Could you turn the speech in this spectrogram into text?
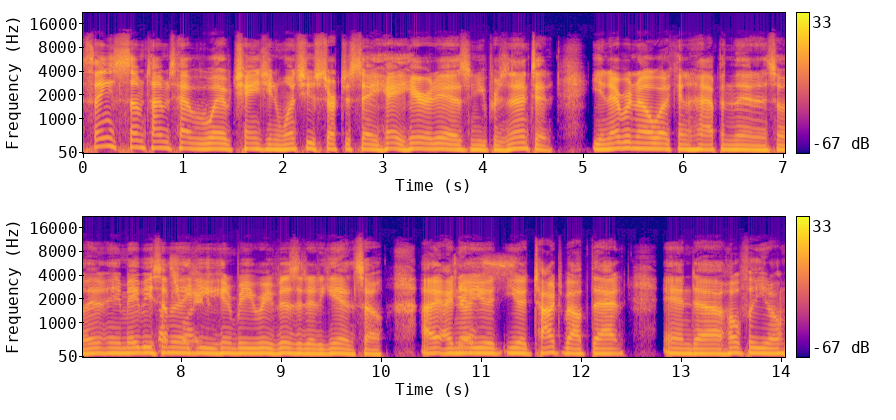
Things sometimes have a way of changing. Once you start to say, "Hey, here it is," and you present it, you never know what can happen then. And so it, it may be something that you can be revisited again. So I, I know you had, you had talked about that, and uh, hopefully, you know,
